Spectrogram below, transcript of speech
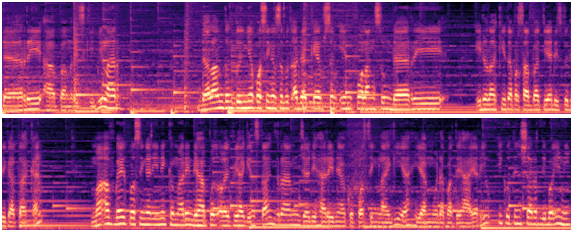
dari Abang Rizky Bilar. Dalam tentunya postingan tersebut ada caption info langsung dari idola kita persahabat ya Di situ dikatakan Maaf guys postingan ini kemarin dihapus oleh pihak Instagram Jadi hari ini aku posting lagi ya Yang mau dapat THR yuk ikutin syarat di bawah ini.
